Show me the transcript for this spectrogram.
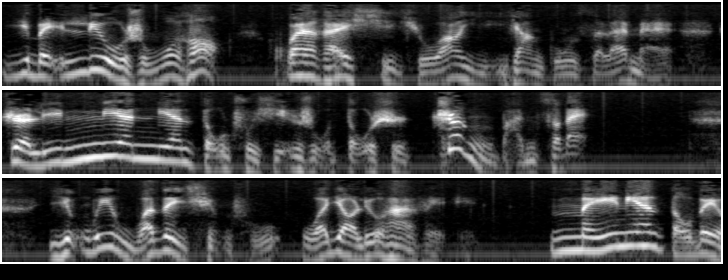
一百六十五号。淮海戏曲网音像公司来买，这里年年都出新书，都是正版磁带。因为我最清楚，我叫刘汉飞，每年都被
